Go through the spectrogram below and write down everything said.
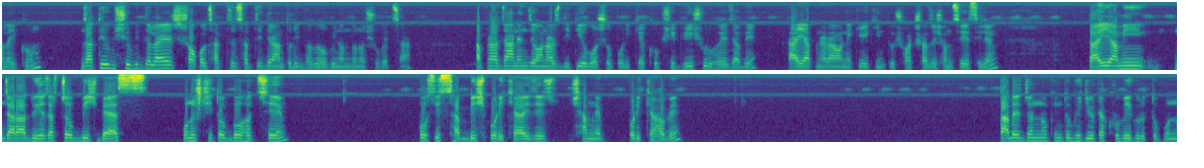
আলাইকুম। জাতীয় বিশ্ববিদ্যালয়ের সকল ছাত্রছাত্রীদের আন্তরিকভাবে অভিনন্দন ও শুভেচ্ছা। আপনারা জানেন যে অনার্স দ্বিতীয় বর্ষ পরীক্ষা খুব শীঘ্রই শুরু হয়ে যাবে। তাই আপনারা অনেকেই কিন্তু শর্ট সাজেশন চেয়েছিলেন। তাই আমি যারা দুই হাজার চব্বিশ ব্যাস অনুষ্ঠিতব্য হচ্ছে পঁচিশ ছাব্বিশ পরীক্ষায় যে সামনে পরীক্ষা হবে তাদের জন্য কিন্তু ভিডিওটা খুবই গুরুত্বপূর্ণ।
